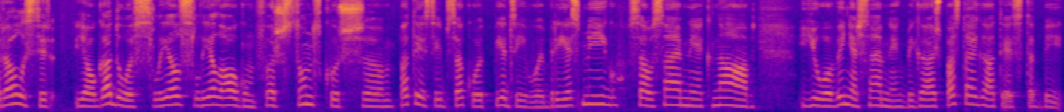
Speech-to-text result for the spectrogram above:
Rolis ir jau gados liels, liela auguma foršs suns, kurš um, patiesībā sakot, piedzīvoja briesmīgu savu saimnieku nāvi. Jo viņi ar saimnieku bija gājuši pastaigāties, tad bija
